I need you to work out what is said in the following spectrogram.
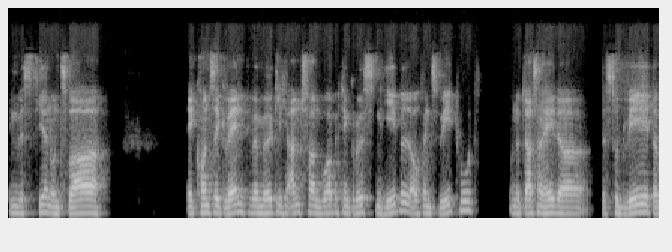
investieren und zwar konsequent, wenn möglich, anschauen, wo habe ich den größten Hebel, auch wenn es weh tut. Und klar sagen, hey, da, das tut weh, da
